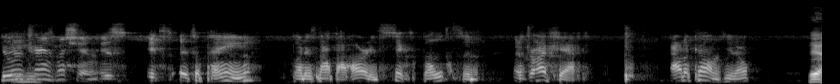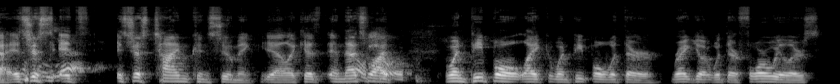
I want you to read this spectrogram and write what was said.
Doing mm-hmm. a transmission is it's it's a pain, but it's not that hard. It's six bolts and a drive shaft. Out it comes, you know. Yeah, it's just it's it's just time consuming. Yeah, like and that's oh, why sure. when people like when people with their regular with their four wheelers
